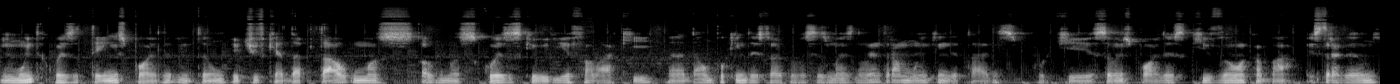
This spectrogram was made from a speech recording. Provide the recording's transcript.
muita coisa tem spoiler, então eu tive que adaptar algumas, algumas coisas que eu iria falar aqui, uh, dar um pouquinho da história para vocês, mas não entrar muito em detalhes, porque são spoilers que vão acabar estragando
